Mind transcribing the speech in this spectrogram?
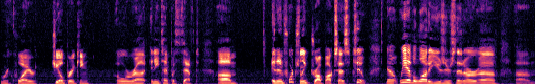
require jailbreaking or uh, any type of theft. Um, and unfortunately, Dropbox has it too. Now, we have a lot of users that are uh, um,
